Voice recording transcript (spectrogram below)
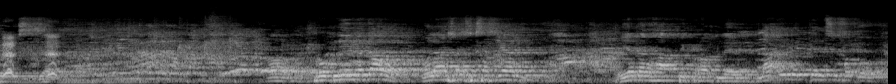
Yes, God. Oh, problema daw. Wala siyang sasakyan. Yan ang happy problem. Nainit yan sumagot.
